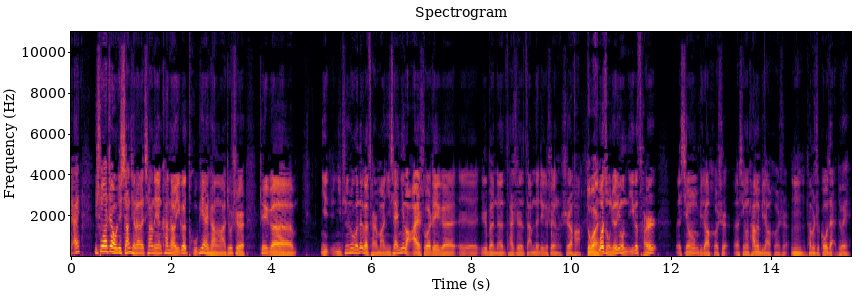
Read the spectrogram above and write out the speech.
哎，你说到这儿，我就想起来了。前两年看到一个图片上啊，就是这个，你你听说过那个词儿吗？以前你老爱说这个呃，日本的他是咱们的这个摄影师哈，对我总觉得用一个词儿呃形容比较合适，呃，形容他们比较合适。嗯，他们是狗仔队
